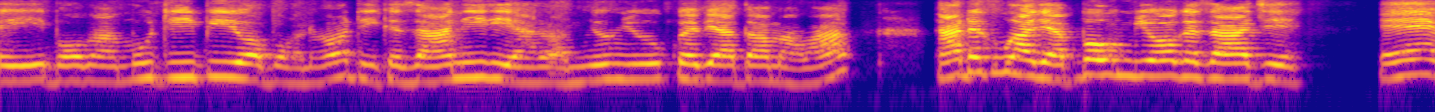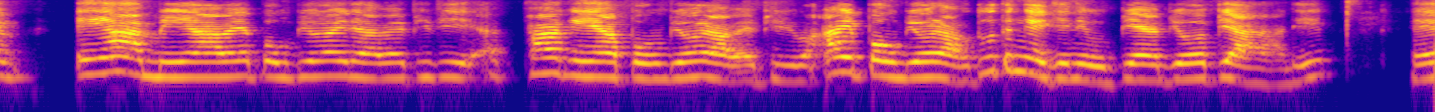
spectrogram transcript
တွေပေါ်မှာမူတည်ပြီးတော့ပေါ့နော်ဒီကစားနည်းတွေကတော့မျိုးမျိုးကွဲပြားသွားမှာပါနောက်တစ်ခုကじゃပုံပြောကစားခြင်းအဲအိမ်ကအမေကပဲပုံပြောလိုက်တာပဲဖြစ်ဖြစ်ဖခင်ကပုံပြောတာပဲဖြစ်ဖြစ်အဲ့ပုံပြောတာကိုသူတငယ်ချင်းတွေကိုပြန်ပြောပြတာလေ အဲ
